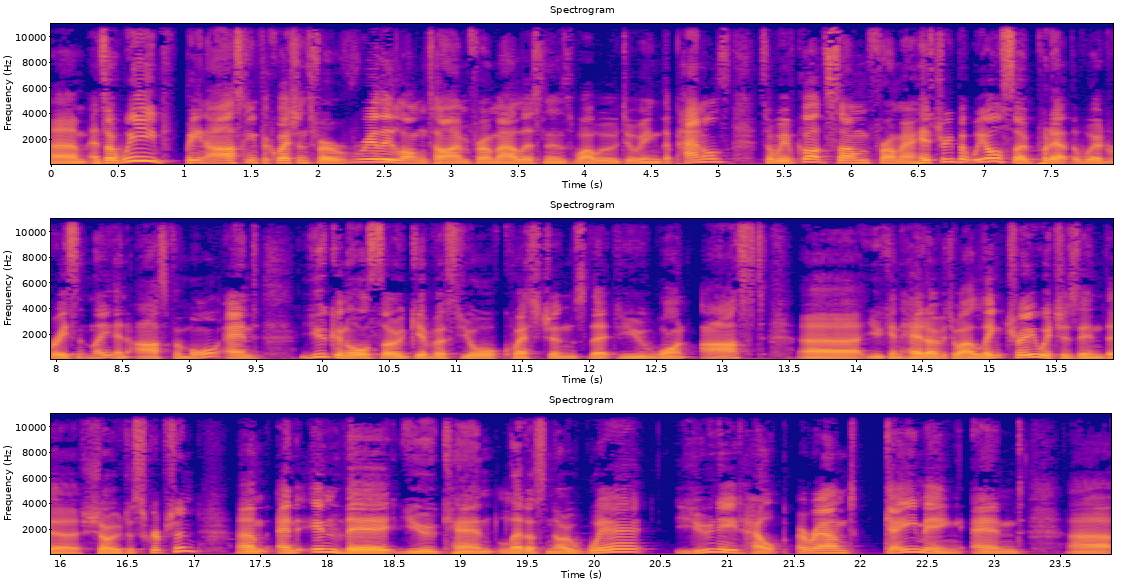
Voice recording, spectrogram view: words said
Um, and so we've been asking for questions for a really long time from our listeners while we were doing the panels. So we've got some from our history, but we also put out the word recently and asked for more. And you can also give us your questions that you want asked. Uh, you can head over to our link tree, which is in the show description. Um, and in there, you can let us know where you need help around gaming and uh,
